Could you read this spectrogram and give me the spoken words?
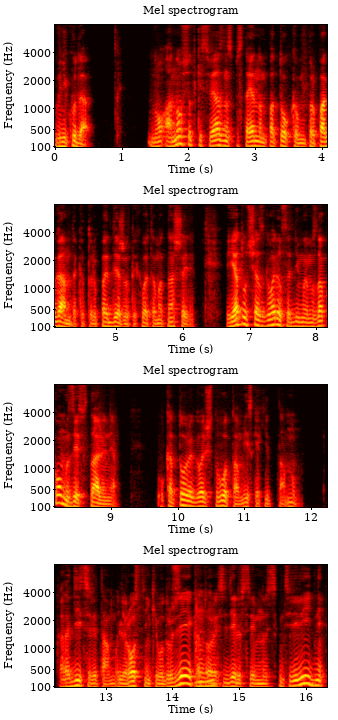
в никуда. Но оно все-таки связано с постоянным потоком пропаганды, который поддерживает их в этом отношении. И я тут сейчас говорил с одним моим знакомым здесь, в Сталине, у которого говорит, что вот там есть какие-то там, ну, родители там или родственники его друзей, которые mm-hmm. сидели все время на российском телевидении,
